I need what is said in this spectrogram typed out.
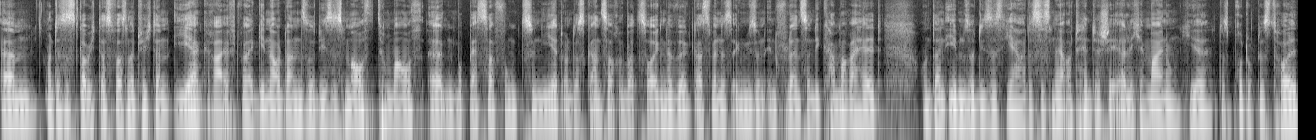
Ähm, und das ist, glaube ich, das, was natürlich dann eher greift greift, weil genau dann so dieses Mouth-to-Mouth -Mouth irgendwo besser funktioniert und das Ganze auch überzeugender wirkt, als wenn es irgendwie so ein Influencer in die Kamera hält und dann eben so dieses, ja, das ist eine authentische, ehrliche Meinung, hier, das Produkt ist toll,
